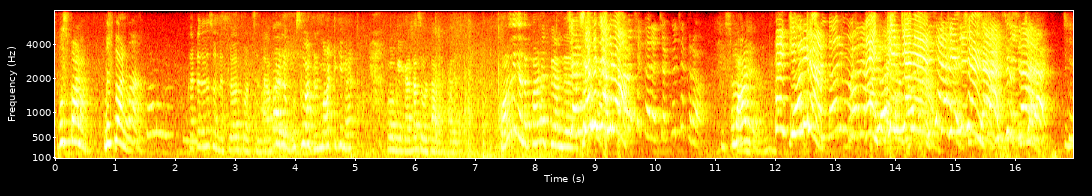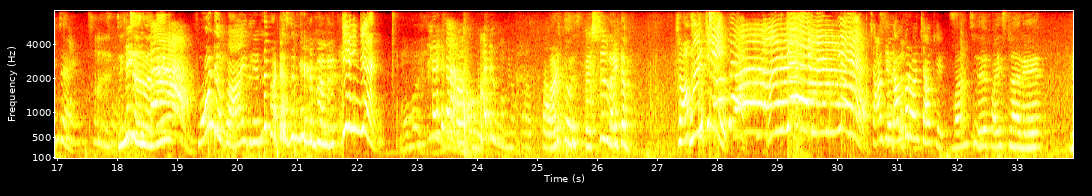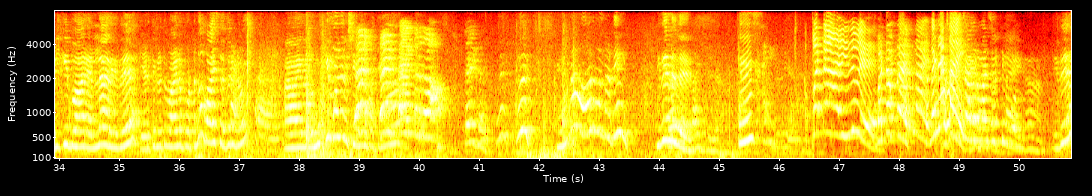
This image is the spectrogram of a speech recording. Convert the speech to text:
புஷ்பானம். புஷ்பானம். கரெக்டாக தானே சொன்னேன் ஃப்ளவர் பாட்ஸ் அப்புறம் என்ன புஸ்வான் மாட்டிக்கினேன் ஓகே கரெக்டாக சொல்லிட்டாங்க. அது. குழந்தைங்க அந்த படக்கு அந்த பார் எல்லாம் இருக்குது. எடுத்துக்கிட்டு வாயில போட்டோம்னா வாய் செதறிடும் இதில் ஒரு முக்கியமான விஷயம் பார்த்தீங்கன்னா ஏய், என்ன ஆர்வம் டேய் இது என்னது ஆ, இது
